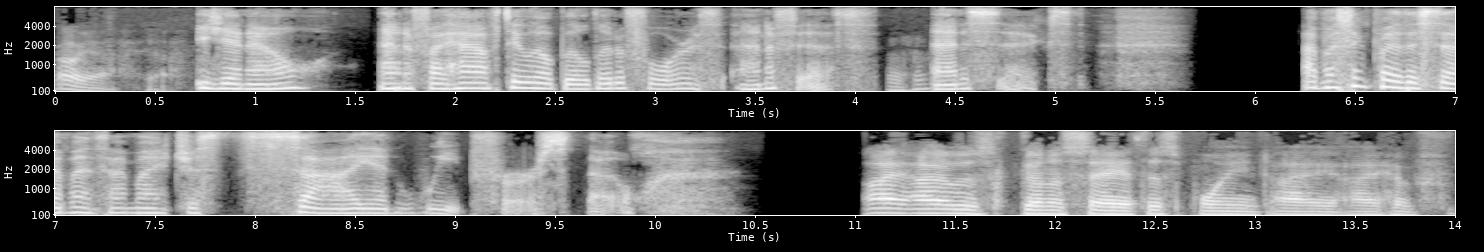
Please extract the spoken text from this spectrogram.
Oh yeah, yeah. you know, and if I have to, I'll build it a fourth and a 5th Mhm. and a sixth. I think by the seventh, I might just sigh and weep first, though. I, I was gonna say at this point, I, I have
